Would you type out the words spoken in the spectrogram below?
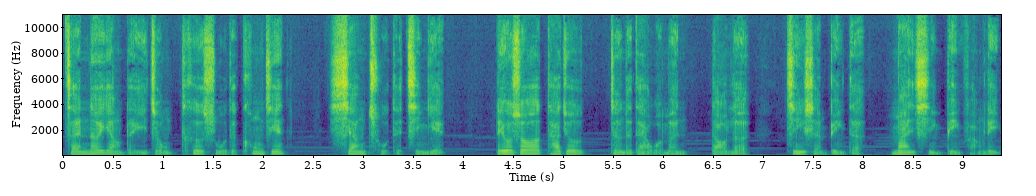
在那样的一种特殊的空间相处的经验，比如说，他就真的带我们到了精神病的慢性病房里，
